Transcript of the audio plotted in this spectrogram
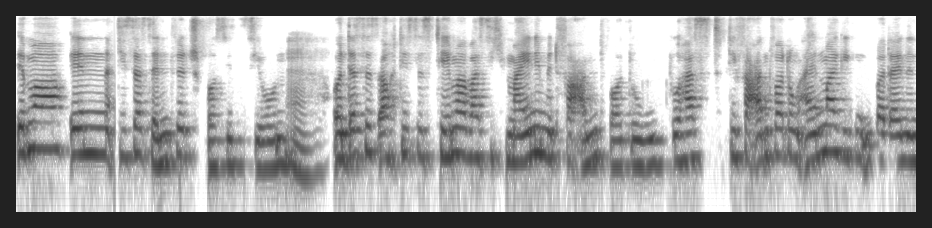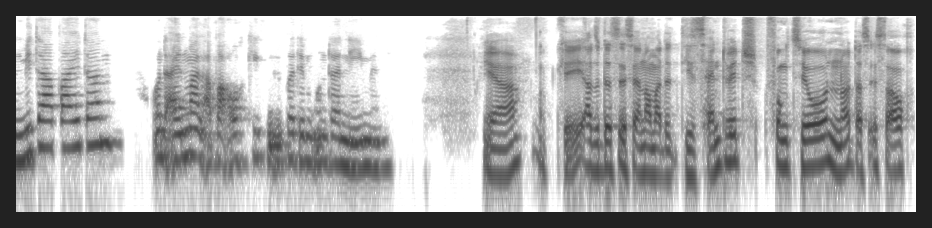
immer in dieser Sandwich-Position. Mhm. Und das ist auch dieses Thema, was ich meine mit Verantwortung. Du hast die Verantwortung einmal gegenüber deinen Mitarbeitern und einmal aber auch gegenüber dem Unternehmen. Ja, okay. Also das ist ja nochmal die Sandwich-Funktion. Ne? Das ist auch,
